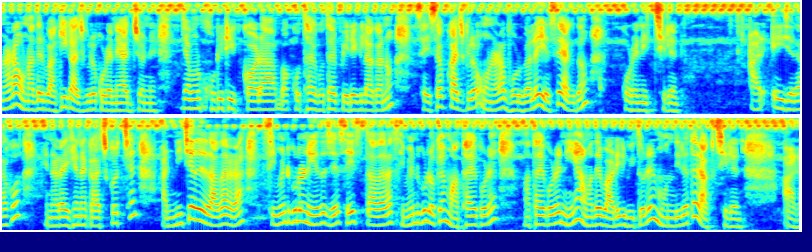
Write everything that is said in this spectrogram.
ওনারা ওনাদের বাকি কাজগুলো করে নেওয়ার জন্যে। যেমন খুঁটি ঠিক করা বা কোথায় কোথায় পেরেক লাগানো, সেই সব কাজগুলো ওনারা ভোরবেলায় এসে একদম করে নিচ্ছিলেন। আর এই যে দেখো, এনারা এখানে কাজ করছেন। আর নিচে যে দাদারা সিমেন্টগুলো নিয়ে এসেছে, সেই দাদারা সিমেন্টগুলোকে মাথায় করে মাথায় করে নিয়ে আমাদের বাড়ির ভিতরের মন্দিরেতে রাখছিলেন। আর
